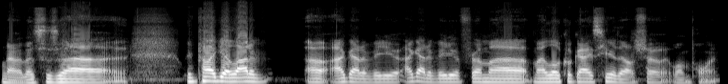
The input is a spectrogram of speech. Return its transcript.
No, this is uh we probably get a lot of oh I got a video I got a video from uh my local guys here that I'll show at one point.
